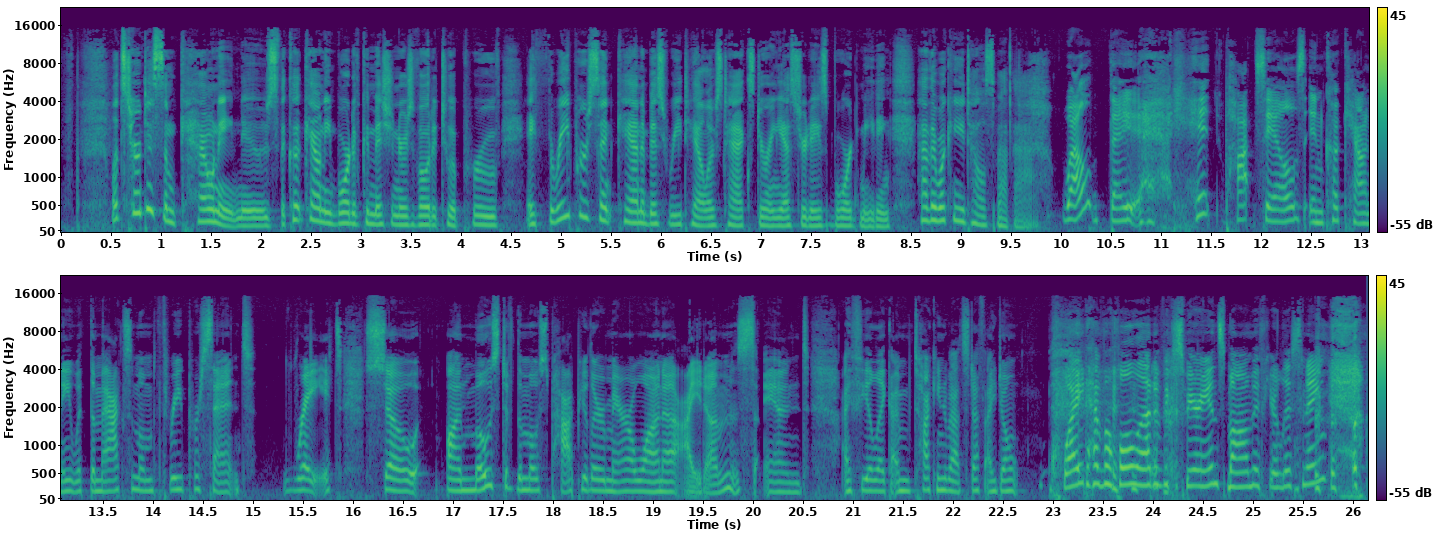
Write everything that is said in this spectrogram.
Let's turn to some county news. The Cook County Board of Commissioners voted to approve a 3% cannabis retailers tax during yesterday's board meeting. Heather, what can you tell us about that? Well, they hit pot sales in Cook County with the maximum 3% rate. So on most of the most popular marijuana items, and I feel like I'm talking about stuff I don't quite have a whole lot of experience, mom, if you're listening.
